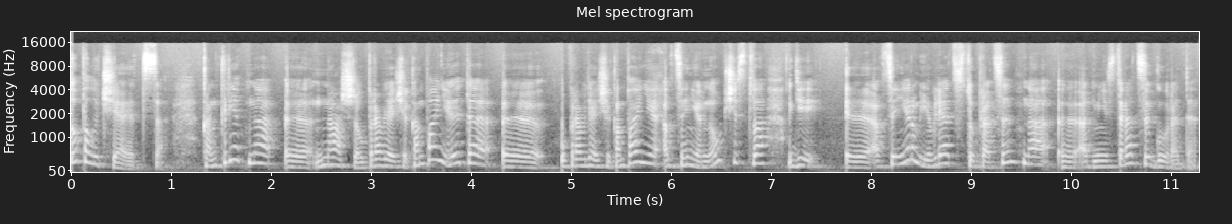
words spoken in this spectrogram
Что получается? Конкретно э, наша управляющая компания – это э, управляющая компания акционерного общества, где э, акционером является стопроцентно э, администрация города.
